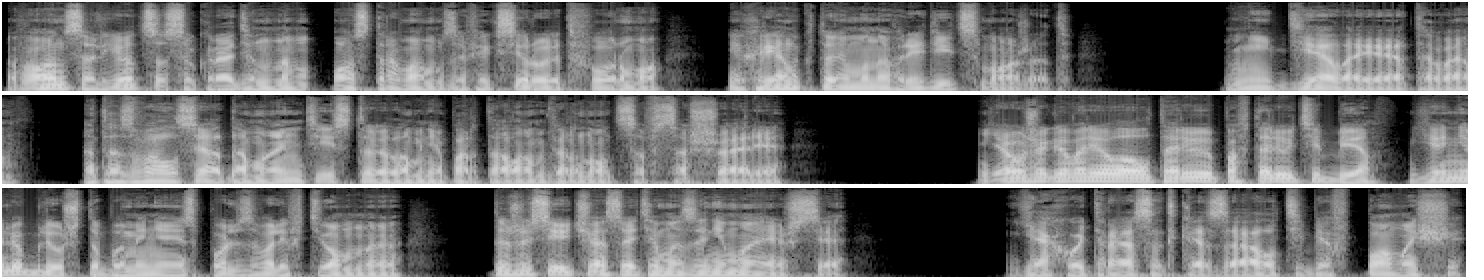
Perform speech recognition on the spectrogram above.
Вон сольется с украденным островом, зафиксирует форму, и хрен кто ему навредить сможет. «Не делай этого», Отозвался Адамантий, стоило мне порталом вернуться в Сашаре. «Я уже говорил алтарю и повторю тебе. Я не люблю, чтобы меня использовали в темную. Ты же сейчас этим и занимаешься». «Я хоть раз отказал тебе в помощи.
